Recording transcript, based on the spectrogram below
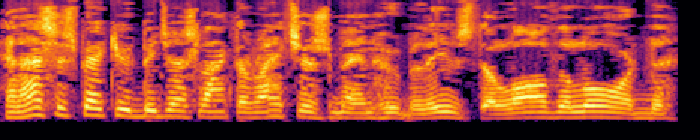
And I suspect you'd be just like the righteous man who believes the law of the Lord,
